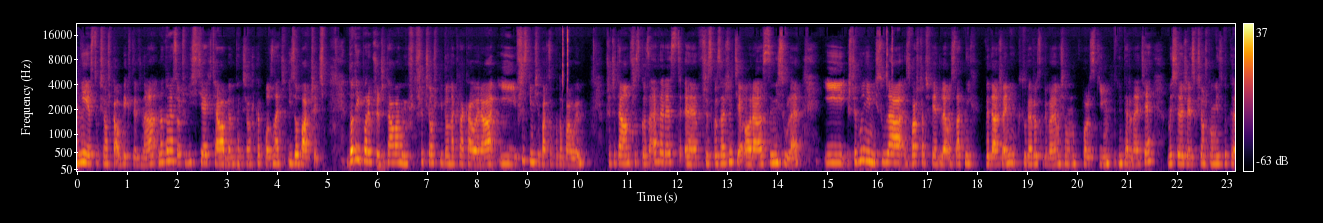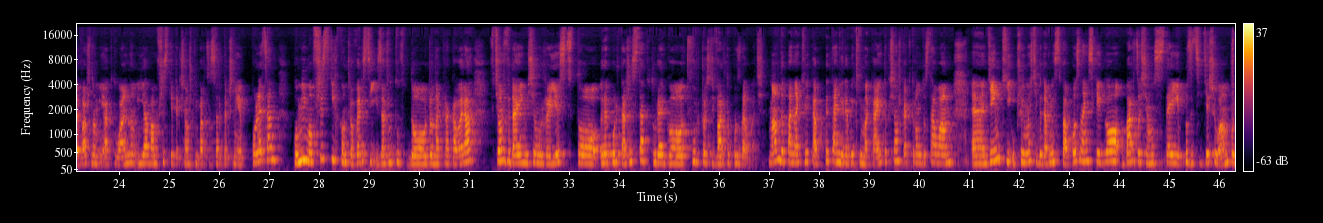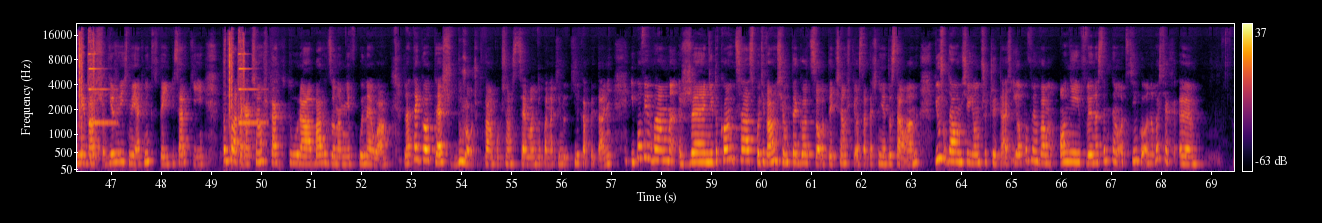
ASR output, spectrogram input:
nie jest to książka obiektywna. Natomiast oczywiście chciałabym tę książkę poznać i zobaczyć. Do tej pory przeczytałam już trzy książki Johna Krakauera i wszystkie mi się bardzo podobały. Przeczytałam Wszystko za Everest, e, Wszystko za życie oraz Misule. I szczególnie Misula, zwłaszcza w świetle ostatnich wydarzeń, które rozgrywają się w polskim internecie, myślę, że jest książką niezwykle ważną i aktualną i ja Wam wszystkie te książki bardzo serdecznie polecam. Pomimo wszystkich kontrowersji i zarzutów do Johna Krakauera, wciąż wydaje mi się, że jest to reportażysta, którego twórczość warto poznawać. Mam do Pana kilka pytań Rebeki Makaj. To książka, którą dostałam e, dzięki uprzejmości wydawnictwa poznańskiego. Bardzo się z tej pozycji cieszyłam, ponieważ wierzyliśmy jak nikt tej pisarki. To była taka książka, która bardzo na mnie wpłynęła. Dlatego też dużo oczekiwałam po książce. Mam do Pana kil- kilka pytań. I powiem Wam, że nie do końca spodziewałam się tego, co tej książki ostatecznie dostałam. Już udało mi się ją przeczytać i opowiem Wam o niej w następnym odcinku o nowościach e,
